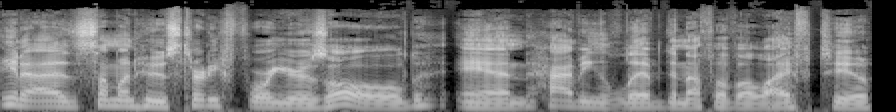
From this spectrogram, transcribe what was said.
you know, as someone who's 34 years old and having lived enough of a life to,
